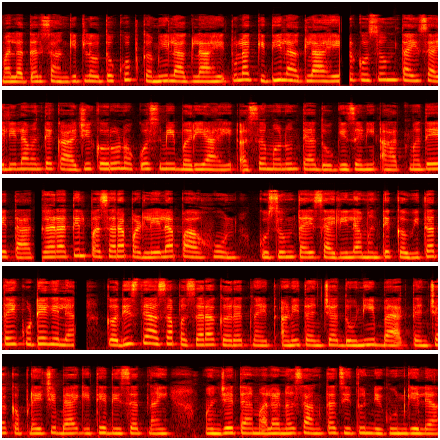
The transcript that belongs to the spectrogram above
मला तर सांगितलं होतं खूप कमी लागला आहे. तुला किती लागला आहे? तर कुसुमताई सायलीला म्हणते काळजी करू नकोस मी बरी आहे. असं म्हणून त्या दोघी जणी आतमध्ये येतात. घरातील पसारा पडलेला पाहून कुसुमताई सायलीला म्हणते कविताताई कुठे गेल्या? कधीच त्या असा पसारा करत नाहीत आणि त्यांच्या दोन्ही बॅग त्यांच्या कपड्याची बॅग इथे दिसत नाही. म्हणजे त्या मला न सांगताच इथून निघून गेल्या.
